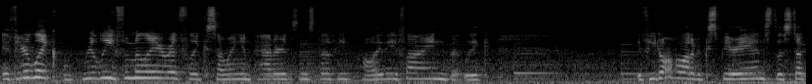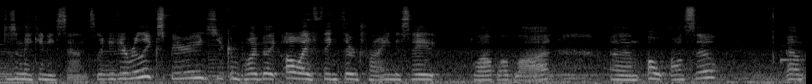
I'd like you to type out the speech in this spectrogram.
if you're like really familiar with like sewing and patterns and stuff, you'd probably be fine, but like if you don't have a lot of experience, the stuff doesn't make any sense. Like if you're really experienced, you can probably be like, oh, I think they're trying to say blah blah blah. Um, oh, also, um,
